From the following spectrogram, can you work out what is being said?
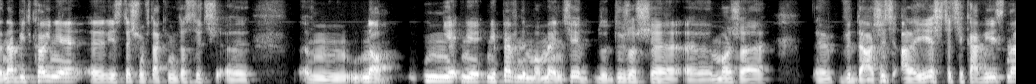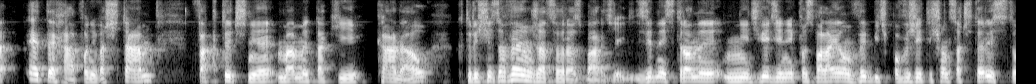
e, na Bitcoinie e, jesteśmy w takim dosyć no, nie, nie, niepewnym momencie. Dużo się może wydarzyć, ale jeszcze ciekawie jest na ETH, ponieważ tam faktycznie mamy taki kanał, który się zawęża coraz bardziej. Z jednej strony niedźwiedzie nie pozwalają wybić powyżej 1400,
